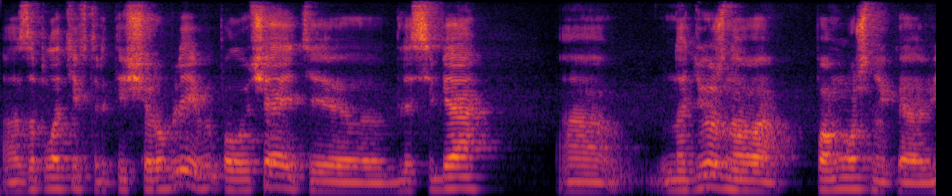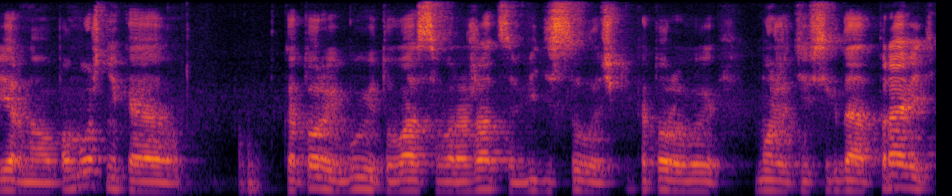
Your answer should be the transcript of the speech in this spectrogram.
А, заплатив 3000 рублей, вы получаете для себя а, надежного помощника, верного помощника, который будет у вас выражаться в виде ссылочки, которую вы можете всегда отправить э,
